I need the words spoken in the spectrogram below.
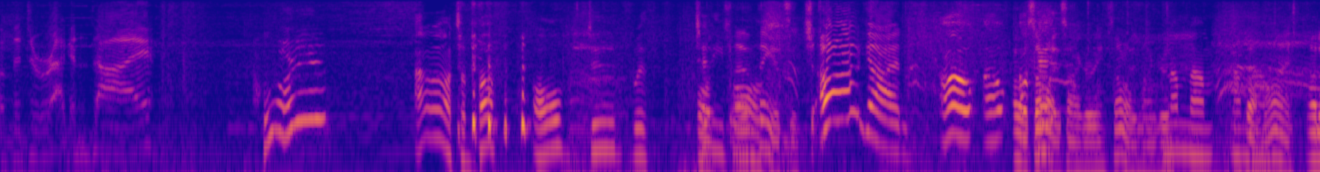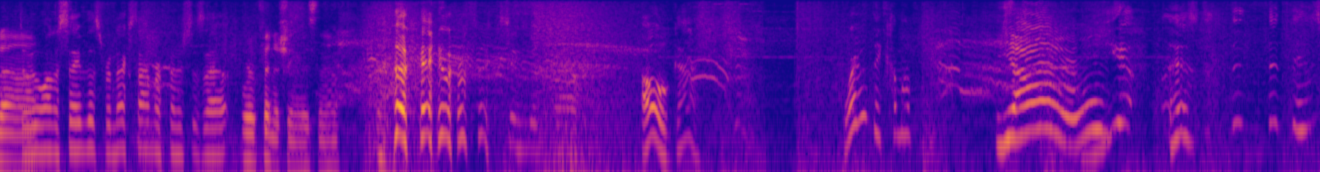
of the dragon's eye. who are you? I don't know. It's a buff old dude with Well, titty I think it's a. Ch- oh God! Oh, oh, Oh, okay. somebody's hungry. Somebody's hungry. Num num num Oh num. my! But Do we uh, want to save this for next time or finish this out? we're finishing this now. okay, we're finishing this now. Oh god. where did they come up? Yo! Yeah, his, his, his,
